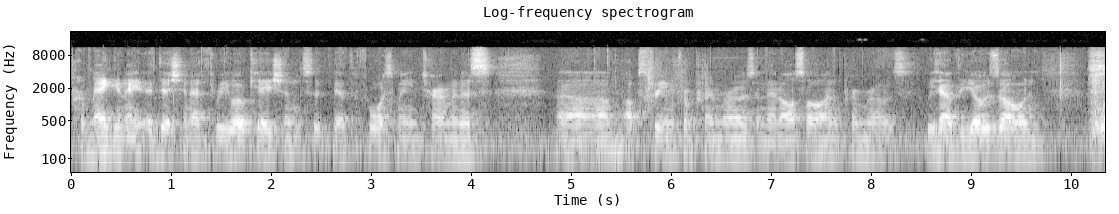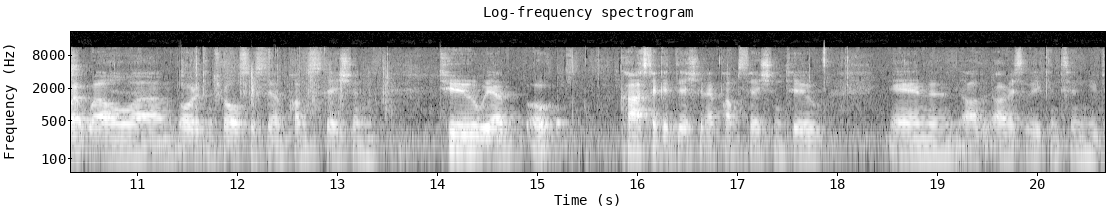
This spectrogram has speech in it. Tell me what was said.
permanganate addition at three locations, at- at the Force Main terminus, um, upstream from Primrose, and then also on Primrose. We have the ozone, wet well um, odor control system, pump station two. We have caustic addition at pump station two, and then ob- obviously continued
